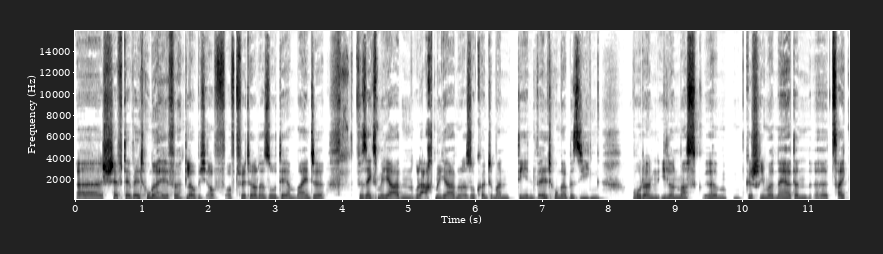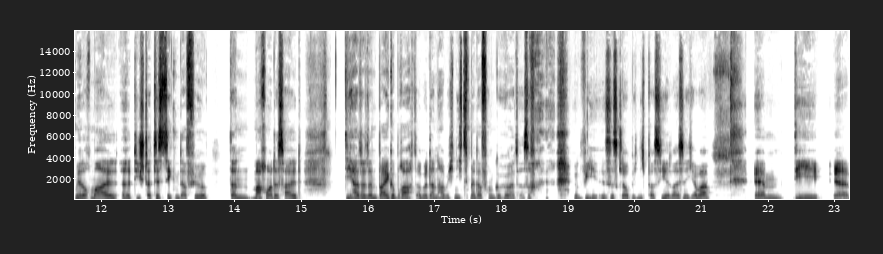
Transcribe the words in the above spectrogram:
äh, Chef der Welthungerhilfe, glaube ich, auf, auf Twitter oder so, der meinte, für sechs Milliarden oder acht Milliarden oder so könnte man den Welthunger besiegen, wo dann Elon Musk ähm, geschrieben hat, naja, dann äh, zeig mir doch mal äh, die Statistiken dafür, dann machen wir das halt. Die hat er dann beigebracht, aber dann habe ich nichts mehr davon gehört. Also irgendwie ist es, glaube ich, nicht passiert, weiß nicht. Aber ähm, die äh,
